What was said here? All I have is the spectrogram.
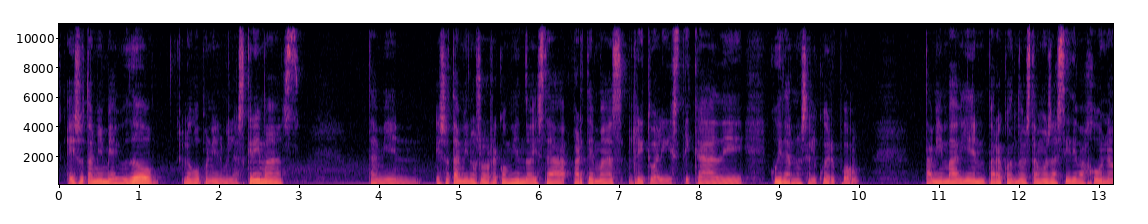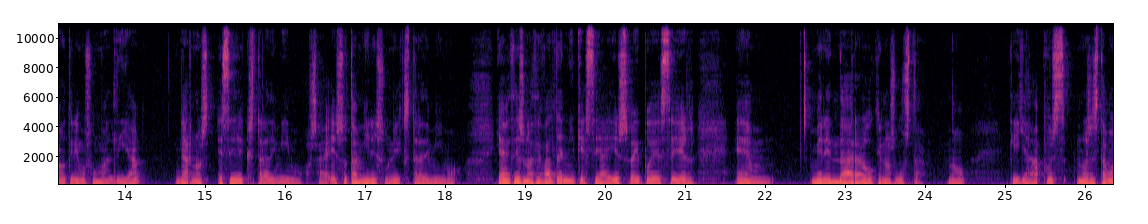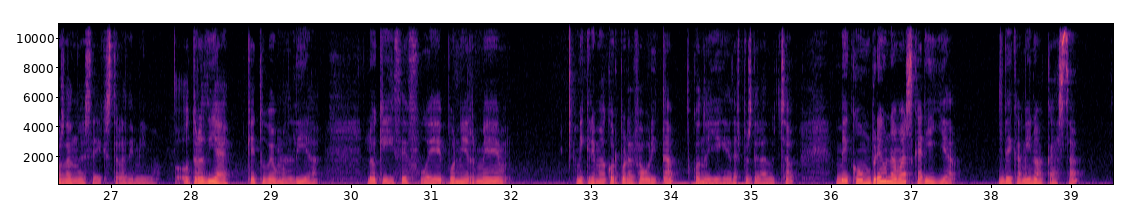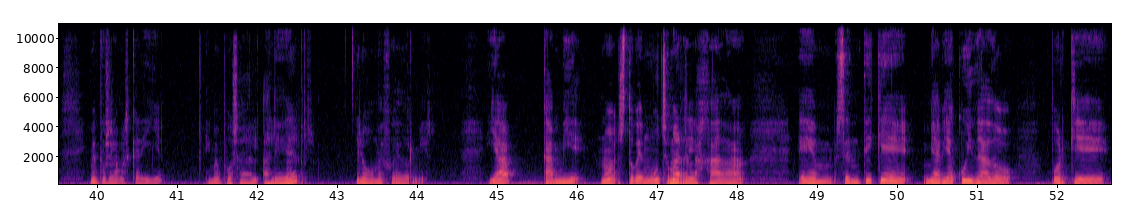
Eso también me ayudó. Luego ponerme las cremas. También, eso también os lo recomiendo, esta parte más ritualística de cuidarnos el cuerpo. También va bien para cuando estamos así de bajona o tenemos un mal día, darnos ese extra de mimo. O sea, eso también es un extra de mimo. Y a veces no hace falta ni que sea eso y puede ser em, merendar algo que nos gusta, ¿no? Que ya pues nos estamos dando ese extra de mimo. Otro día que tuve un mal día, lo que hice fue ponerme mi crema corporal favorita cuando llegué después de la ducha. Me compré una mascarilla de camino a casa me puse la mascarilla y me puse a, leer y luego me fui a dormir. Ya cambié, ¿no? Estuve mucho más relajada, em, sentí que me había cuidado porque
